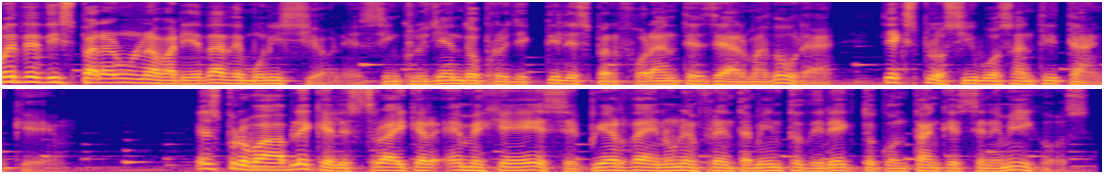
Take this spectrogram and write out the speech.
Puede disparar una variedad de municiones, incluyendo proyectiles perforantes de armadura y explosivos antitanque. Es probable que el Striker MGS pierda en un enfrentamiento directo con tanques enemigos,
